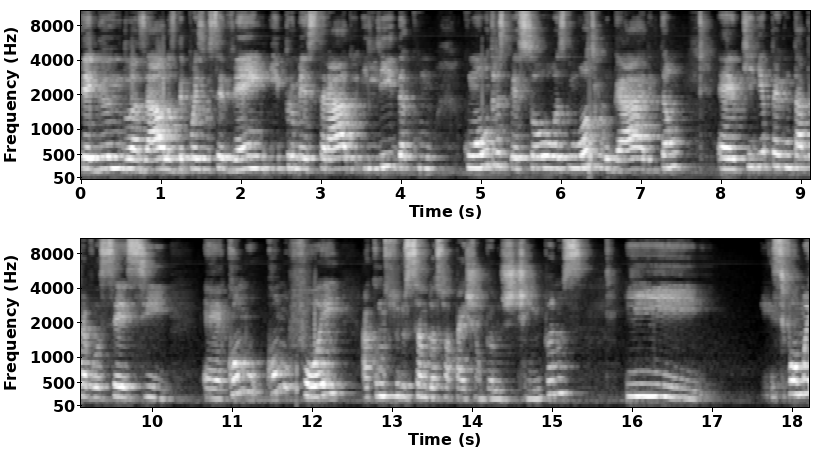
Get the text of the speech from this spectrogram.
pegando as aulas, depois você vem ir para o mestrado e lida com, com outras pessoas num outro lugar. Então, é, eu queria perguntar para você se é, como, como foi a construção da sua paixão pelos tímpanos e se for uma,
